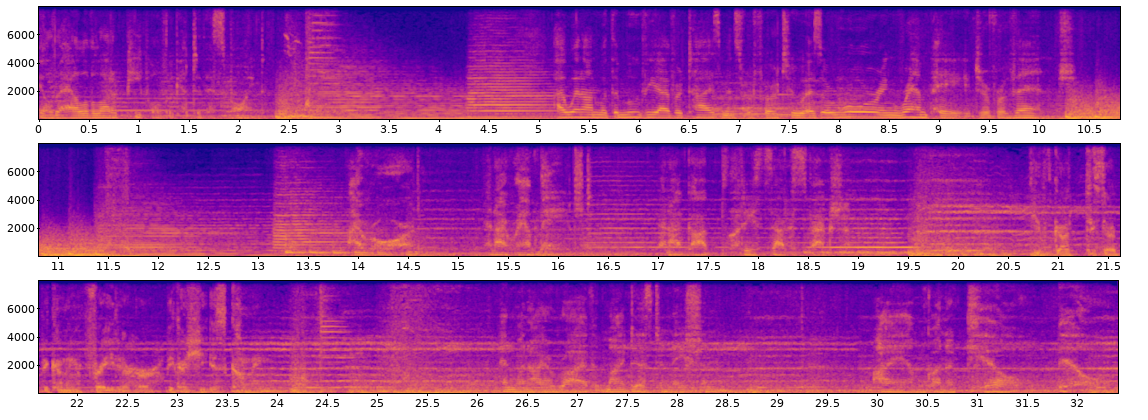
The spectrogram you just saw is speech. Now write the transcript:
killed a hell of a lot of people to get to this point. I went on what the movie advertisements refer to as a roaring rampage of revenge. I roared and I rampaged and I got bloody satisfaction. You've got to start becoming afraid of her because she is coming. And when I arrive at my destination, Kill Bill.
